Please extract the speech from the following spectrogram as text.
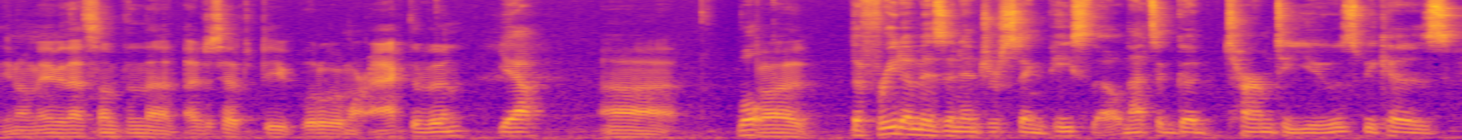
you know maybe that's something that i just have to be a little bit more active in yeah. Uh, Well, but the freedom is an interesting piece though, and that's a good term to use because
